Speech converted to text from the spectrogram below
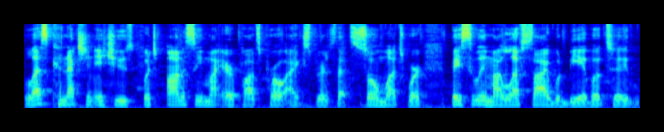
less connection issues, which honestly, my AirPods Pro, I experienced that so much where basically my left side would be able to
